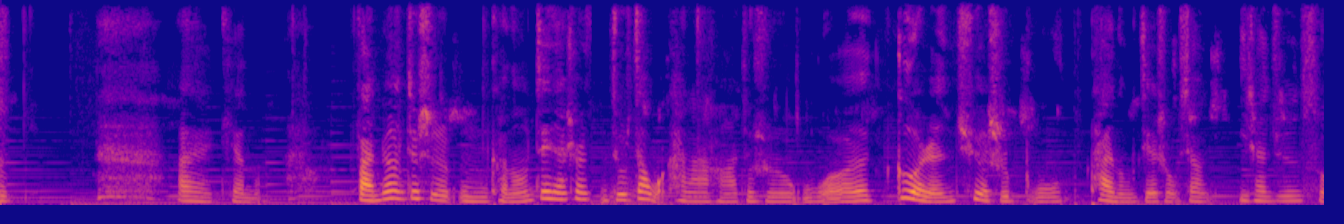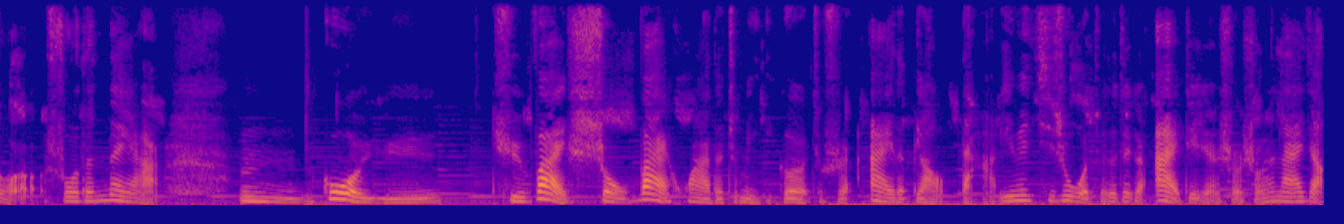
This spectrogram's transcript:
哎天哪！反正就是，嗯，可能这件事儿，就是在我看来哈，就是我个人确实不太能接受像一山君所说的那样，嗯，过于去外受、外化的这么一个就是爱的表达，因为其实我觉得这个爱这件事儿，首先来讲。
